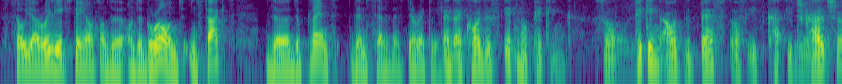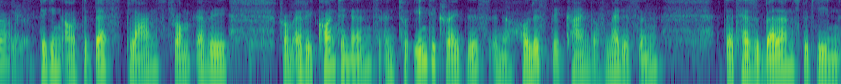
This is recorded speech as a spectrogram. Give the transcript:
So you are really experienced on the, on the ground. In fact, the, the plants themselves directly. And I call this ethno-picking. So picking out the best of each, each Yes, culture, yes. picking out the best plants from every from every continent, and to integrate this in a holistic kind of medicine that has a balance between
